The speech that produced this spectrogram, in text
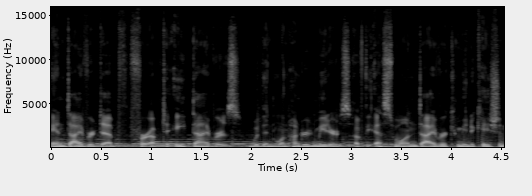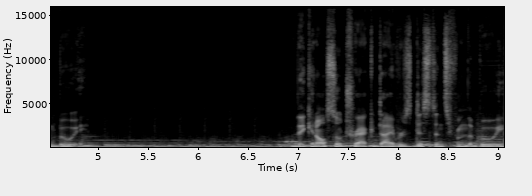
and diver depth for up to 8 divers within 100 meters of the S1 diver communication buoy. They can also track divers' distance from the buoy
